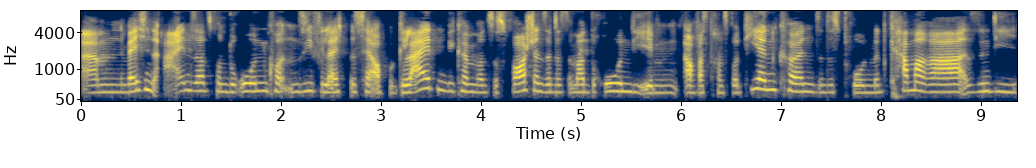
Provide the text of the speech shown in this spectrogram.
ähm, welchen Einsatz von Drohnen konnten Sie vielleicht bisher auch begleiten? Wie können wir uns das vorstellen? Sind das immer Drohnen, die eben auch was transportieren können? Sind es Drohnen mit Kamera? Sind die,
